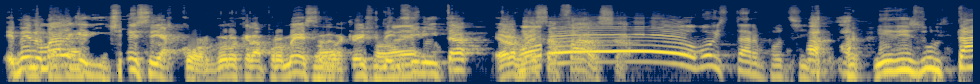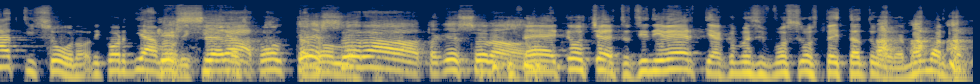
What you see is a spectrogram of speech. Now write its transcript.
E meno male che i cinesi accorgono che la promessa della crescita infinita è una promessa oh, falsa. Vuoi stare un po' zitto? I risultati sono, ricordiamo che serata, che serata, che serata. Eh, tu certo ti diverti come se fossi uno spettatore, ma guarda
